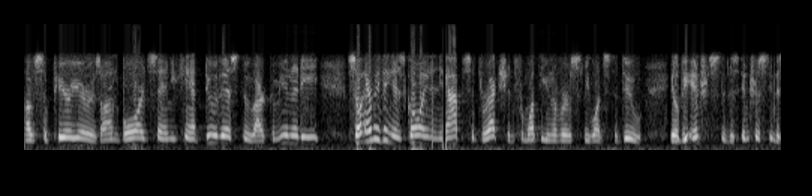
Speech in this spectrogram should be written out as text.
of Superior is on board saying you can't do this to our community. So everything is going in the opposite direction from what the university wants to do. It'll be interesting, It's interesting to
